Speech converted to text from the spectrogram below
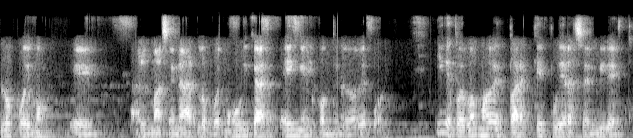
lo podemos eh, almacenar, lo podemos ubicar en el contenedor de forma. Y después vamos a ver para qué pudiera servir esto.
